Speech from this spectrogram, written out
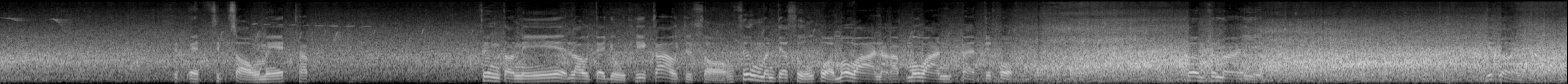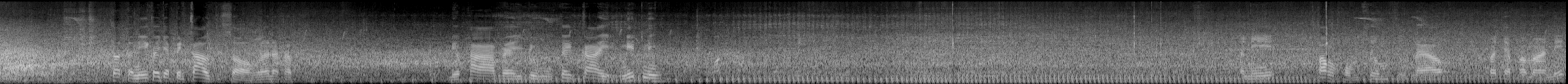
11 12 เมตรครับ ซึ่งตอนนี้เราจะอยู่ที่ 9.2 ซึ่งมันจะสูงกว่าเมื่อวานนะครับ เมื่อวาน 8.6 เพิ่มขึ้นมาอีกนิดหน่อย ก็ตอนนี้ก็จะเป็น 9.2 แล้วนะครับ เดี๋ยวพาไปดูใกล้ๆนิดนึงอันนี้กล้องผมซูมสุดแล้วก็จะประมาณนี้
